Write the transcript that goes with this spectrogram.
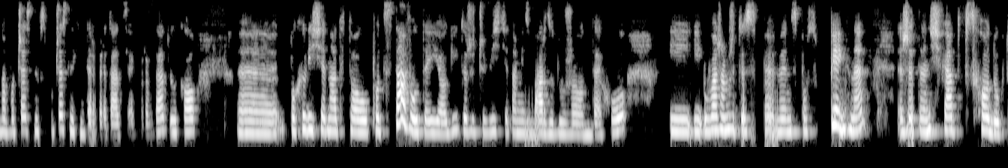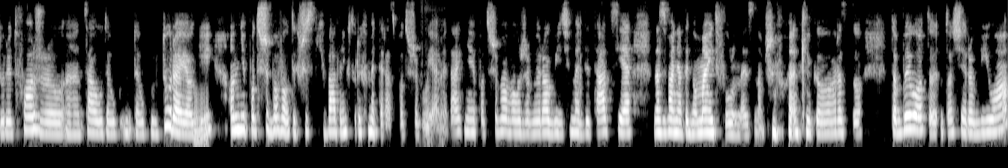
nowoczesnych, współczesnych interpretacjach, prawda, tylko e, pochyli się nad tą podstawą tej jogi, to rzeczywiście tam jest bardzo dużo oddechu. I, I, uważam, że to jest w pewien sposób piękne, że ten świat wschodu, który tworzył e, całą tę, tę kulturę jogi, on nie potrzebował tych wszystkich badań, których my teraz potrzebujemy. Tak? Nie potrzebował, żeby robić medytację, nazwania tego mindfulness na przykład, tylko po prostu to było, to, to się robiło.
